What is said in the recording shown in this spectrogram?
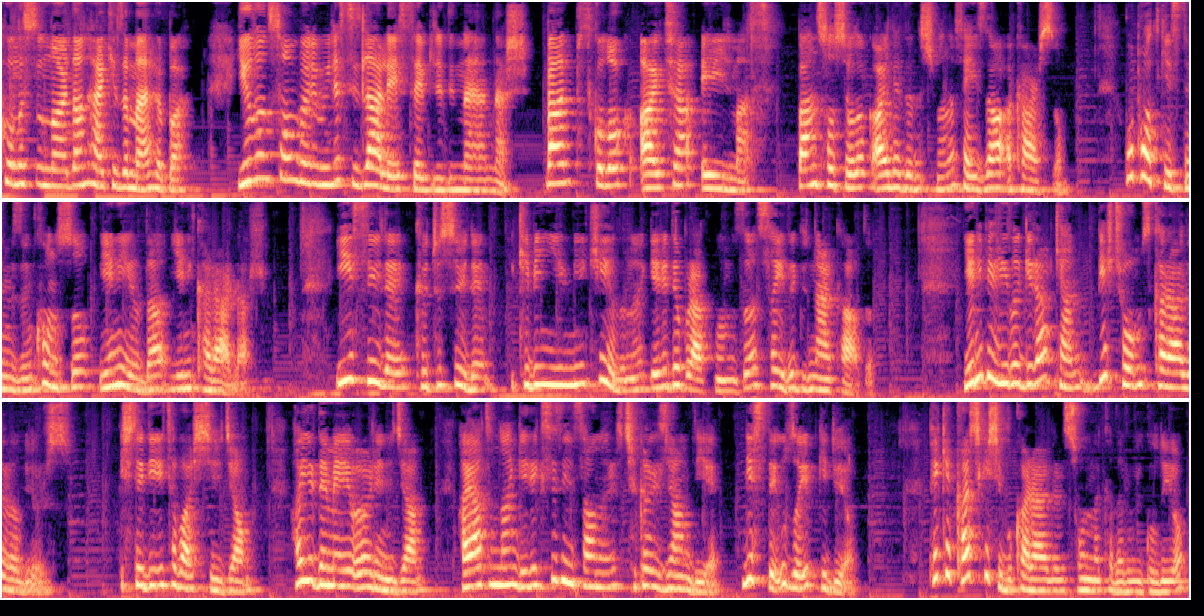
Konuşsunlardan herkese merhaba. Yılın son bölümüyle sizlerleyiz sevgili dinleyenler. Ben psikolog Ayça Eğilmez. Ben sosyolog aile danışmanı Feyza Akarsu. Bu podcast'imizin konusu yeni yılda yeni kararlar. İyisiyle, kötüsüyle 2022 yılını geride bırakmamıza sayıda günler kaldı. Yeni bir yıla girerken birçoğumuz kararlar alıyoruz. İşte diyete başlayacağım, hayır demeyi öğreneceğim, hayatımdan gereksiz insanları çıkaracağım diye liste uzayıp gidiyor. Peki kaç kişi bu kararları sonuna kadar uyguluyor?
